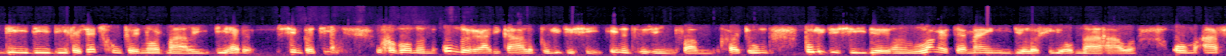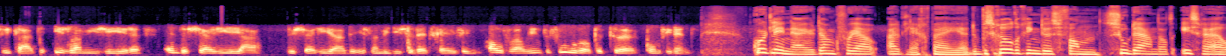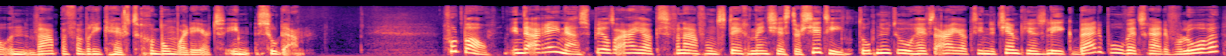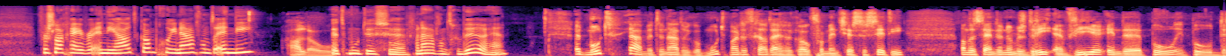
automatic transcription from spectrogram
die, die, die verzetsgroepen in Noord-Mali, die hebben sympathie gewonnen onder radicale politici in het regime van Khartoum. Politici die er een lange termijn ideologie op nahouden om Afrika te islamiseren en de sharia de sharia, de islamitische wetgeving, overal in te voeren op het uh, continent. Kort Lindeyer, dank voor jouw uitleg bij uh, de beschuldiging dus van Soudaan... dat Israël een wapenfabriek heeft gebombardeerd in Soudaan. Voetbal. In de Arena speelt Ajax vanavond tegen Manchester City. Tot nu toe heeft Ajax in de Champions League beide poolwedstrijden verloren. Verslaggever Andy Houtkamp, goedenavond Andy. Hallo. Het moet dus uh, vanavond gebeuren, hè? Het moet, ja, met de nadruk op moet. Maar dat geldt eigenlijk ook voor Manchester City. Want het zijn de nummers 3 en 4 in de pool, in pool D.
